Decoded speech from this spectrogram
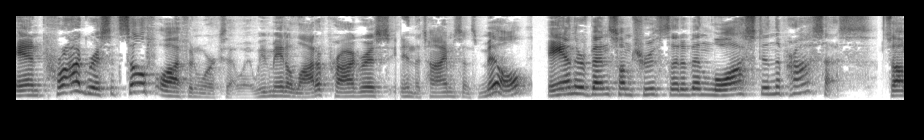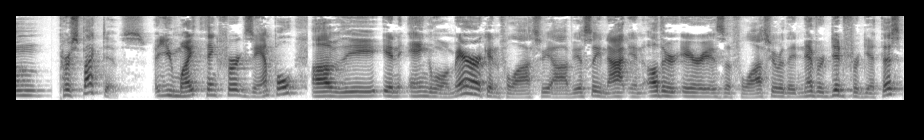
And progress itself often works that way. We've made a lot of progress in the time since Mill, and there have been some truths that have been lost in the process some perspectives. You might think, for example, of the, in Anglo-American philosophy, obviously, not in other areas of philosophy where they never did forget this,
